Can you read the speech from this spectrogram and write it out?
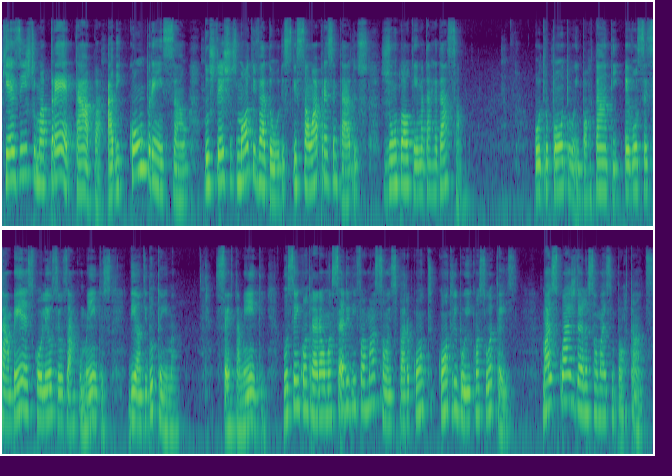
que existe uma pré-etapa, a de compreensão dos textos motivadores que são apresentados junto ao tema da redação. Outro ponto importante é você saber escolher os seus argumentos diante do tema. Certamente, você encontrará uma série de informações para contribuir com a sua tese. Mas quais delas são mais importantes?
